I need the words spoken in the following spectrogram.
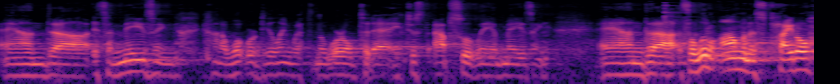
And uh, it's amazing kind of what we're dealing with in the world today. Just absolutely amazing. And uh, it's a little ominous title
